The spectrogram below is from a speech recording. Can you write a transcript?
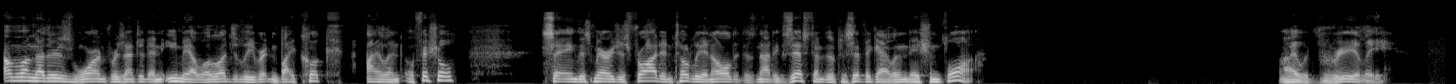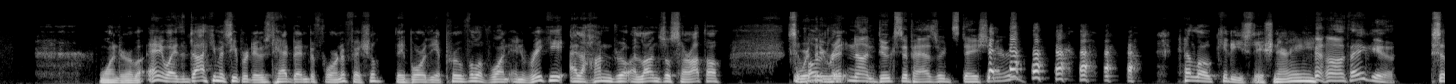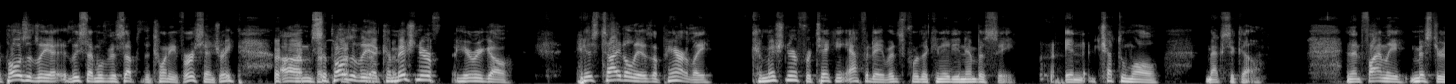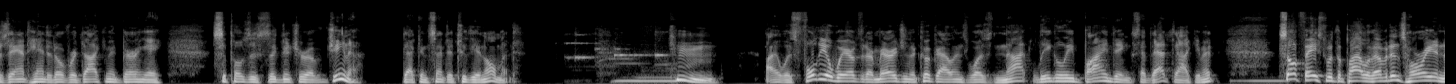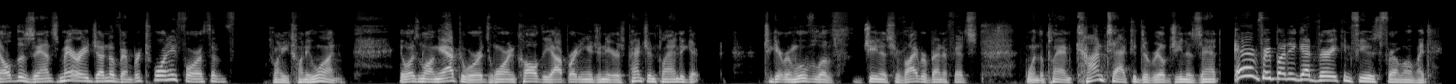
Among others, Warren presented an email allegedly written by Cook Island official saying this marriage is fraud and totally annulled. It does not exist under the Pacific Island nation's law. I would really wonder about. Anyway, the documents he produced had been before an official. They bore the approval of one Enrique Alejandro Alonso Serrato. Were they written on Dukes of Hazzard stationery? Hello Kitty stationery. oh, thank you. Supposedly, at least I moved this up to the 21st century. Um, supposedly, a commissioner. Here we go. His title is apparently Commissioner for Taking Affidavits for the Canadian Embassy in Chetumal, Mexico. And then finally, Mr. Zant handed over a document bearing a supposed signature of Gina that consented to the annulment. Hmm. I was fully aware that our marriage in the Cook Islands was not legally binding, said that document. So, faced with the pile of evidence, Hori annulled the Zant's marriage on November 24th of 2021. It wasn't long afterwards Warren called the operating engineer's pension plan to get to get removal of Gina survivor benefits. When the plan contacted the real Gina Zant, everybody got very confused for a moment.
